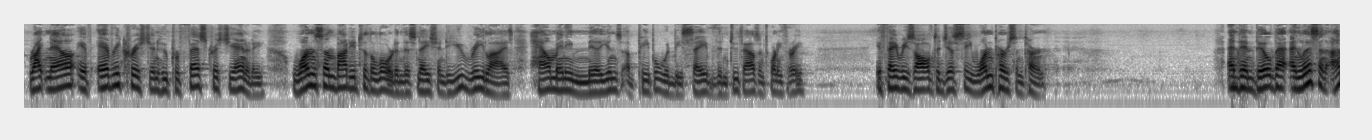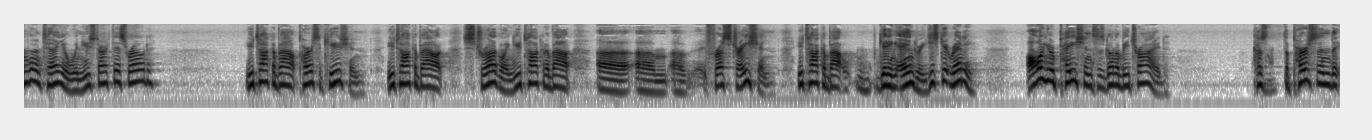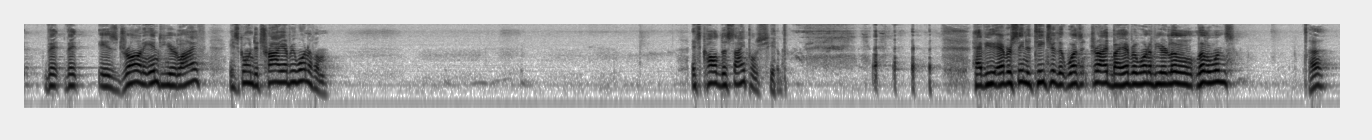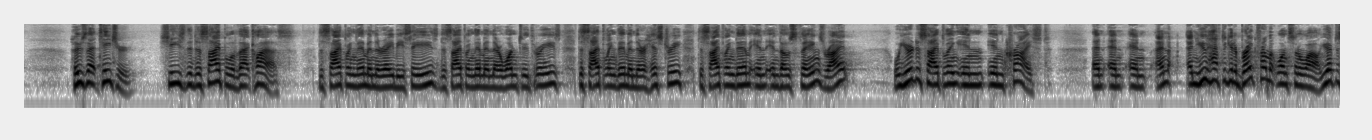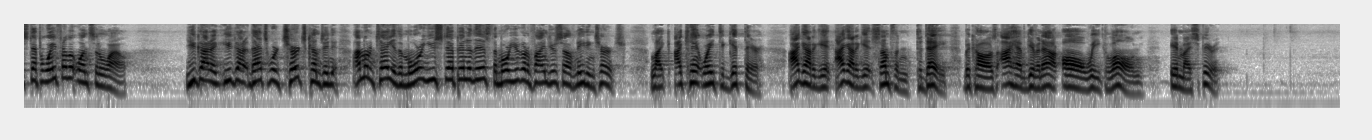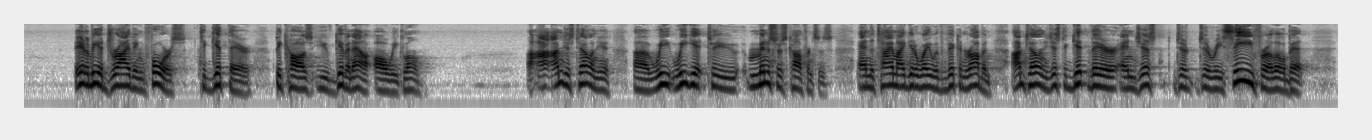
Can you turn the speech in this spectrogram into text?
Right now, if every Christian who professed Christianity won somebody to the Lord in this nation, do you realize how many millions of people would be saved in 2023? If they resolved to just see one person turn and then build that. And listen, I'm going to tell you, when you start this road, you talk about persecution. You talk about struggling. You talking about uh, um, uh, frustration. You talk about getting angry. Just get ready. All your patience is going to be tried. Because the person that, that, that is drawn into your life is going to try every one of them. It's called discipleship. Have you ever seen a teacher that wasn't tried by every one of your little little ones? Huh? Who's that teacher? She's the disciple of that class, discipling them in their ABCs, discipling them in their one, two, threes, discipling them in their history, discipling them in, in those things, right? Well, you're discipling in, in Christ. And, and, and, and, and you have to get a break from it once in a while. You have to step away from it once in a while. You got to, you got that's where church comes in. I'm going to tell you, the more you step into this, the more you're going to find yourself needing church. Like, I can't wait to get there. I got to get, I got to get something today because I have given out all week long in my spirit. It'll be a driving force to get there because you've given out all week long. I, am just telling you, uh, we, we get to ministers' conferences, and the time I get away with Vic and Robin, I'm telling you, just to get there and just to, to receive for a little bit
